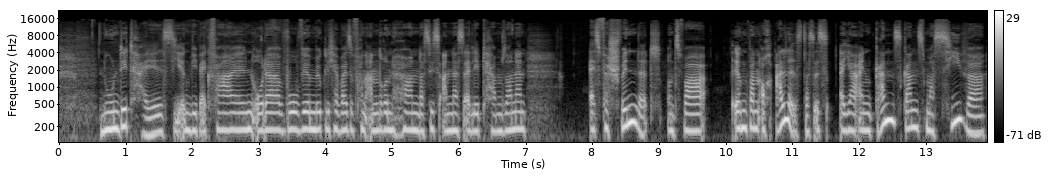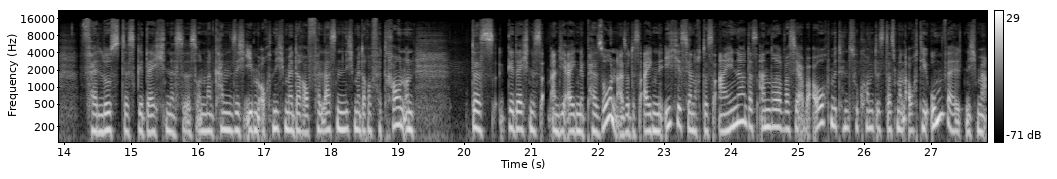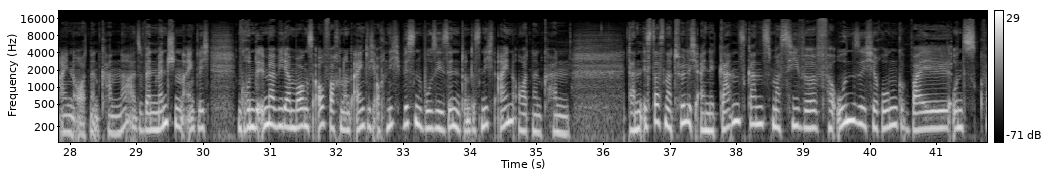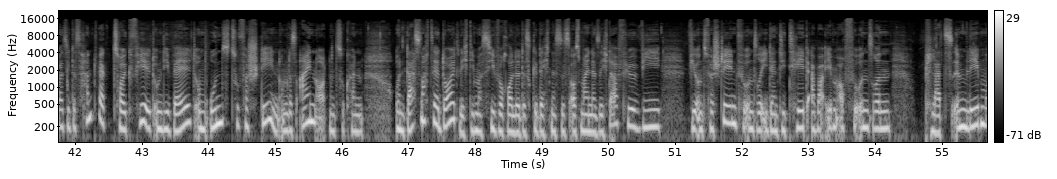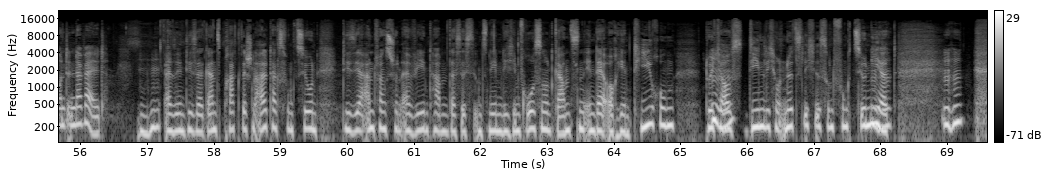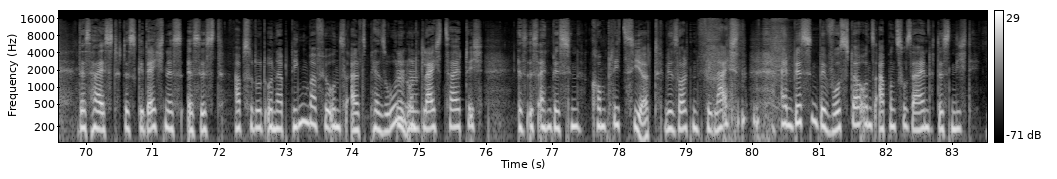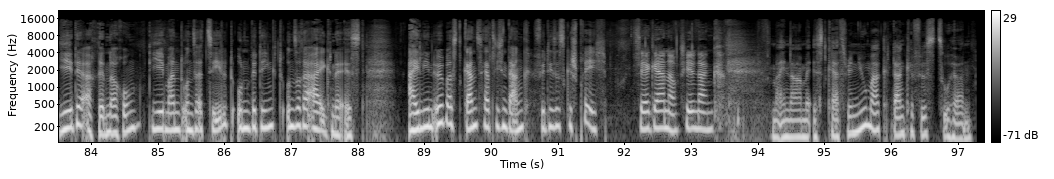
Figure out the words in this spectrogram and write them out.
nun Details, die irgendwie wegfallen oder wo wir möglicherweise von anderen hören, dass sie es anders erlebt haben, sondern es verschwindet. Und zwar irgendwann auch alles. Das ist ja ein ganz, ganz massiver Verlust des Gedächtnisses und man kann sich eben auch nicht mehr darauf verlassen, nicht mehr darauf vertrauen. Und das Gedächtnis an die eigene Person, also das eigene Ich ist ja noch das eine. Das andere, was ja aber auch mit hinzukommt, ist, dass man auch die Umwelt nicht mehr einordnen kann. Ne? Also wenn Menschen eigentlich im Grunde immer wieder morgens aufwachen und eigentlich auch nicht wissen, wo sie sind und es nicht einordnen können, dann ist das natürlich eine ganz, ganz massive Verunsicherung, weil uns quasi das Handwerkzeug fehlt, um die Welt, um uns zu verstehen, um das einordnen zu können. Und das macht sehr deutlich die massive Rolle des Gedächtnisses aus meiner Sicht dafür, wie wir uns verstehen, für unsere Identität, aber eben auch für unseren Platz im Leben und in der Welt. Mhm. Also in dieser ganz praktischen Alltagsfunktion, die Sie ja anfangs schon erwähnt haben, dass es uns nämlich im Großen und Ganzen in der Orientierung durchaus mhm. dienlich und nützlich ist und funktioniert. Mhm. Mhm. Das heißt, das Gedächtnis, es ist absolut unabdingbar für uns als Personen mhm. und gleichzeitig es ist ein bisschen kompliziert. Wir sollten vielleicht ein bisschen bewusster uns ab und zu sein, dass nicht jede Erinnerung, die jemand uns erzählt, unbedingt unsere eigene ist. Eileen Oberst, ganz herzlichen Dank für dieses Gespräch. Sehr gerne. Vielen Dank. Mein Name ist Catherine Newmark. Danke fürs Zuhören.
